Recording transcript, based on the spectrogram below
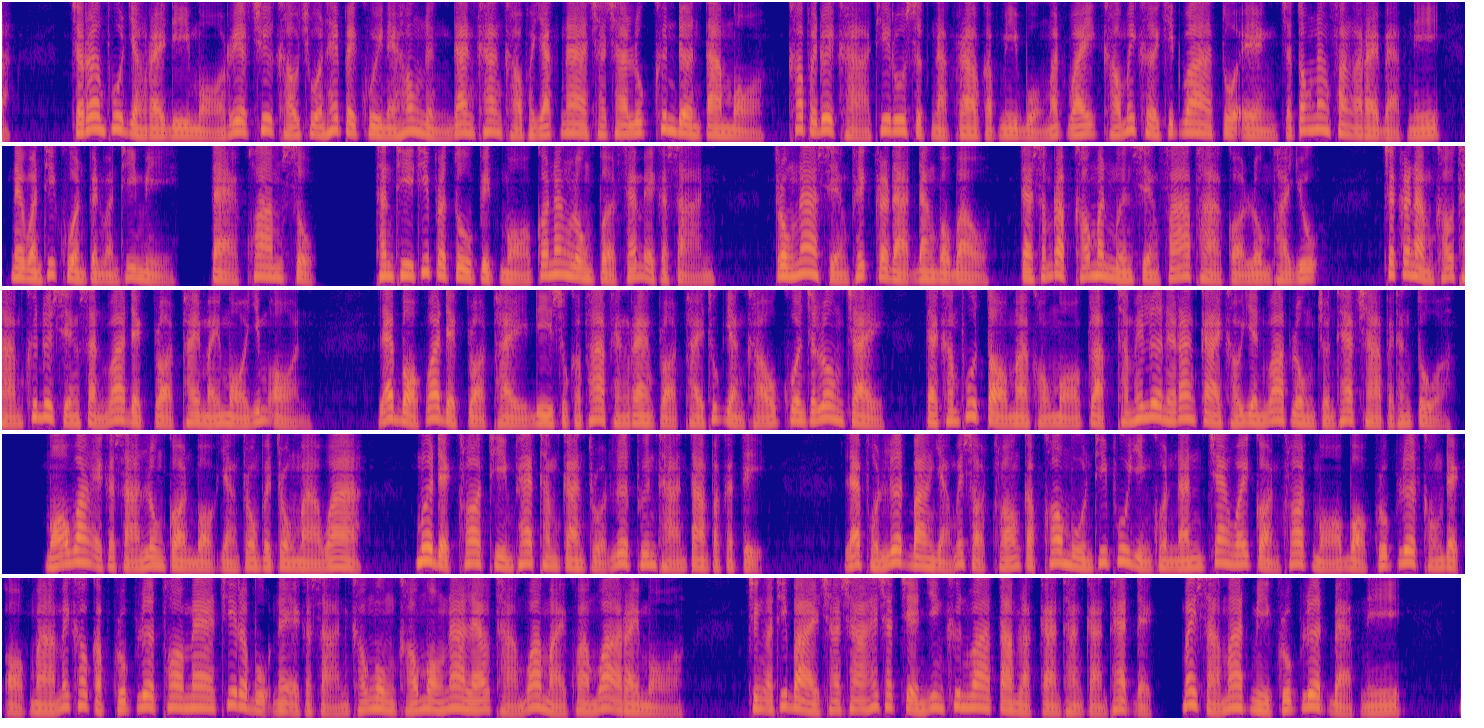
จะเริ่มพูดอย่างไรดีหมอเรียกชื่อเขาชวนให้ไปคุยในห้องหนึ่ง ด้านข้างเขาพยักหน้าช้าๆลุกขึ้นเดินตามหมอ เข้าไปด้วยขาที่รู้สึกหนักราวกับมีบ่วงมัดไว้ เขาไม่เคยคิดว่าตัวเองจะต้องนั่งฟังอะไรแบบนี้ ในวันที่ควรเป็นวันที่มี แต่ความสุข ทันทีที่ประตูปิดหมอก็นั่งลงเปิดแฟ้มเอกสาร ตรงหน้าเสียงพลิกกระดาษดังเบาๆ แต่สำหรับเขามันเหมือนเสียงฟ้าผ่าก่อนลมพายุ จะกระหน่ำเขาถามขึ้นด้วยเสียงสั่นว่าเด็กปลอดภัยไหมหมอยิ้มอ่อน และบอกว่าเด็กปลอดภัยดีสุขภาพแข็งแรงปลอดภัยทุกอย่างเขาควรจะโล่งใจ แต่คำพูดต่อมาของหมอกลับทำให้เลือดในร่างกายเขาเย็นวาบลงจนแทบชาไปทั้งตัว หมอวางเอกสารลงก่อนบอกอย่างตรงไปตรงมาว่า เมื่อเด็กคลอดทีมแพทย์ทำการตรวจเลือดพื้นฐานตามปกติ และผลเลือดบางอย่างไม่สอดคล้องกับข้อมูลที่ผู้หญิงคนนั้นแจ้งไว้ก่อนคลอดหมอบอกกรุ๊ปเลือดของเด็กออกมาไม่เข้ากับกรุ๊ปเลือดพ่อแม่ที่ระบุในเอกสารเขางงเขามองหน้าแล้วถามว่าหมายความว่าอะไรหมอ จึงอธิบายช้าๆให้ชัดเจนยิ่งขึ้นว่าตามหลักการทางการแพทย์เด็ก ไม่สามารถมีกรุ๊ปเลือดแบบนี้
